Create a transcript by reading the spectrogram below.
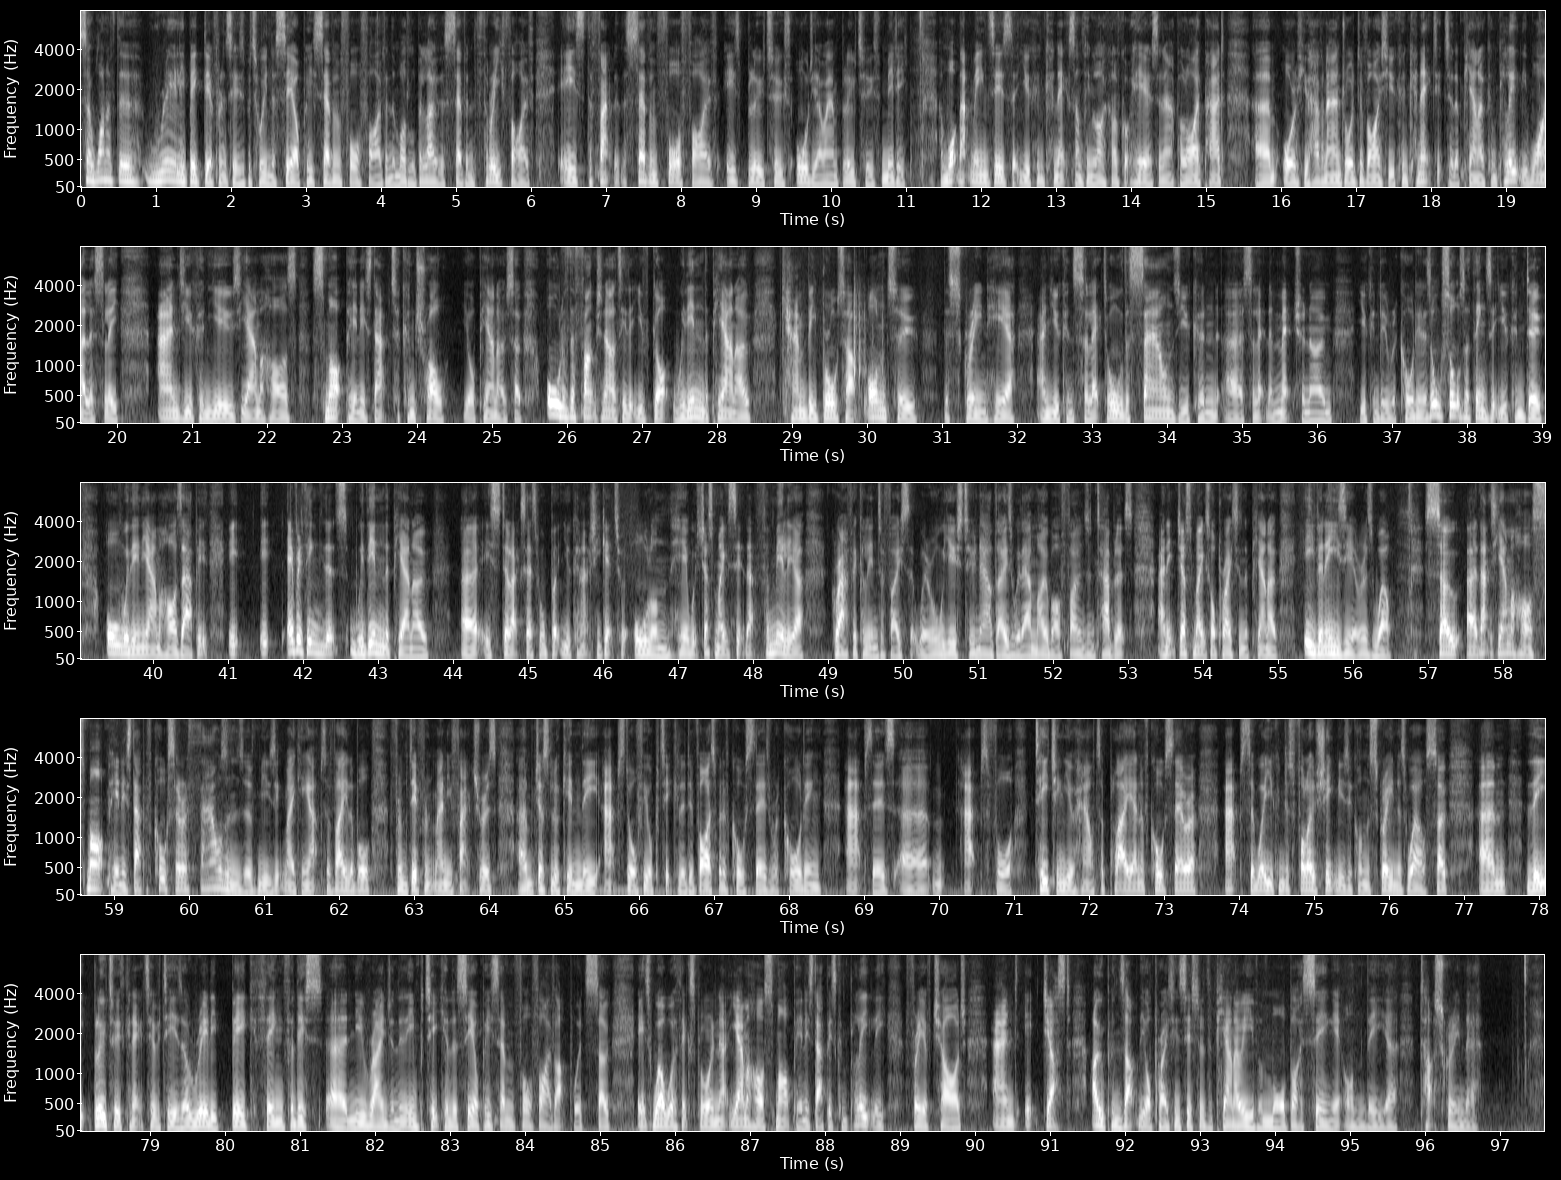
So one of the really big differences between the CLP 745 and the model below the 735 is the fact that the 745 is Bluetooth audio and Bluetooth MIDI. And what that means is that you can connect something like I've got here as an Apple iPad, um, or if you have an Android device, you can connect it to the piano completely wirelessly and you can use Yamaha's Smart Pianist app to control your piano. So all of the functionality that you've got within the piano can be brought up onto the screen here and you can select all the sounds, you can uh, select the metronome, you can do recording. There's all sorts of things that you can do all within Yamaha's app. It, it, it, everything that's within the piano uh, is still accessible, but you can actually get to it all on here, which just makes it that familiar graphical interface that we're all used to nowadays with our mobile phones and tablets. And it just makes operating the piano even easier as well. So uh, that's Yamaha's Smart Pianist app. Of course, there are thousands of music making apps available from different manufacturers. Um, just look in the App Store for your particular device. But of course, there's recording apps, there's uh, apps for teaching you how to play. And of course there are apps where you can just follow sheet music on the screen as well. So um, the Bluetooth connectivity is a really big thing for this uh, new range and in particular the CLP 745 upwards. So it's well worth exploring that. Yamaha Smart Pianist app is completely free of charge and it just opens up the operating system of the piano even more by seeing it on the uh, touch screen there.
